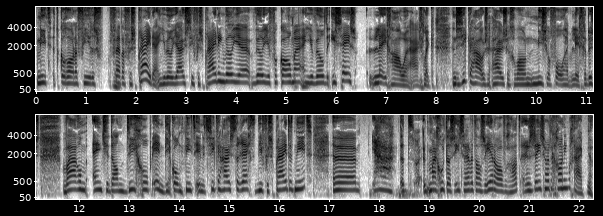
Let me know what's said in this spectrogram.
niet het coronavirus verder verspreiden. En je wil juist die verspreiding wil je, wil je voorkomen. En je wil de IC's leeghouden eigenlijk. En de ziekenhuizen huizen gewoon niet zo vol hebben liggen. Dus waarom end je dan die groep in? Die komt niet in het ziekenhuis terecht, die verspreidt het niet. Eh, ja, dat, maar goed, dat is iets, daar hebben we het al eens eerder over gehad. Er is iets wat ik gewoon niet begrijp. Ja.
